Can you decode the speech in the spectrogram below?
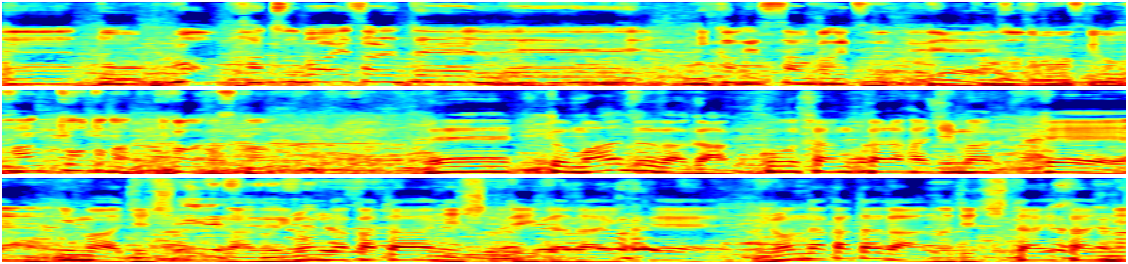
えーっとまあ発売されて、え2ヶ月3ヶ月っていう感じだと思いますけど、反響とかいかがですか？えーっとまずは学校さんから始まって、今自治あの、いろんな方に知っていただいて、いろんな方があの自治体さんに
